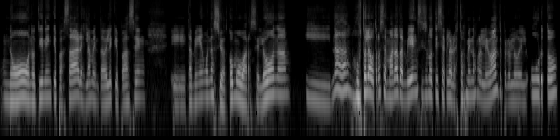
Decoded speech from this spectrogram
no, no tienen que pasar, es lamentable que pasen eh, también en una ciudad como Barcelona, y nada, justo la otra semana también se hizo noticia, claro, esto es menos relevante, pero lo del hurto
